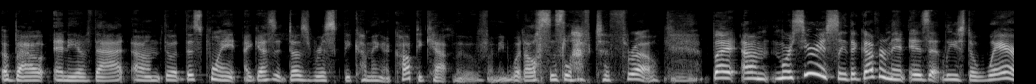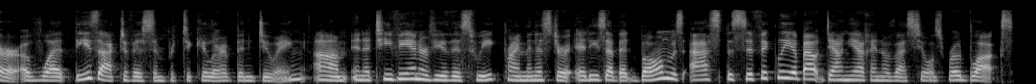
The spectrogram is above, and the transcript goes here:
about any of that, um, though at this point, I guess it does risk becoming a copycat move. I mean, what else is left to throw? Mm. But um, more seriously, the government is at least aware of what these activists in particular have been doing. Um, in a TV interview this week, Prime Minister Elisabeth Borne was asked specifically about Dernière Rénovation's roadblocks.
